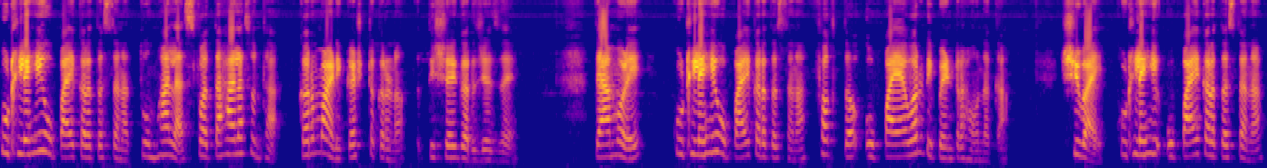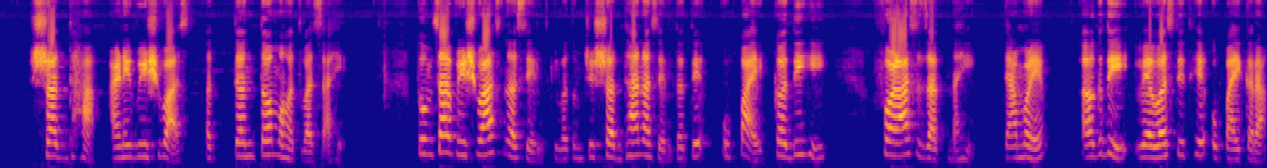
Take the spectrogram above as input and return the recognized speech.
कुठलेही उपाय करत असताना तुम्हाला स्वतःला सुद्धा कर्म आणि कष्ट करणं अतिशय गरजेचं आहे. त्यामुळे कुठलेही उपाय करत असताना फक्त उपायावर डिपेंड राहू नका. शिवाय कुठलेही उपाय करत असताना श्रद्धा आणि विश्वास अत्यंत महत्त्वाचा आहे. तुमचा विश्वास नसेल किंवा तुमची श्रद्धा नसेल तर ते उपाय कधीही फळास जात नाही. त्यामुळे अगदी व्यवस्थित हे उपाय करा.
